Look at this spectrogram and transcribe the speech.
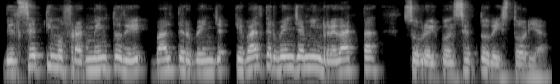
del séptimo fragmento de Walter que Walter Benjamin redacta sobre el concepto de historia.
